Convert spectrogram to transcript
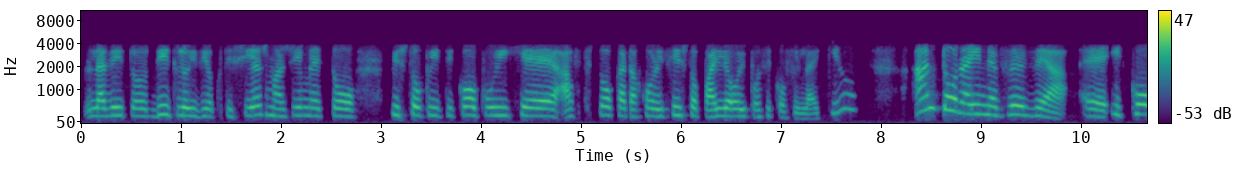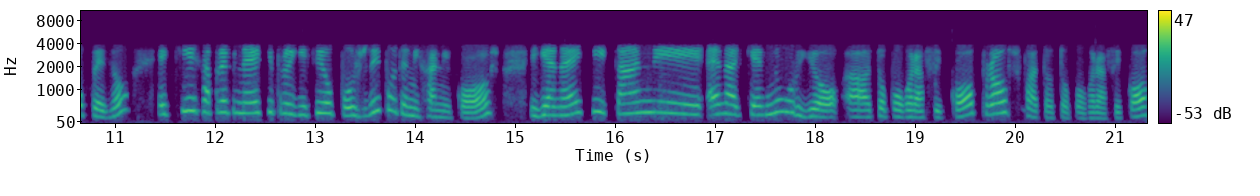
δηλαδή το τίτλο ιδιοκτησίας μαζί με το πιστοποιητικό που είχε αυτό καταχωρηθεί στο παλιό υποθηκοφυλακείο. Αν τώρα είναι βέβαια ε, οικόπεδο, εκεί θα πρέπει να έχει προηγηθεί οπωσδήποτε μηχανικός για να έχει κάνει ένα καινούριο τοπογραφικό, πρόσφατο τοπογραφικό.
